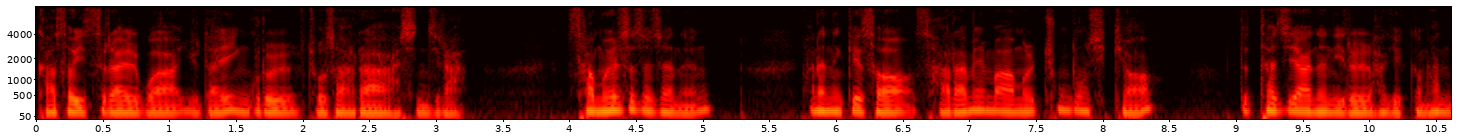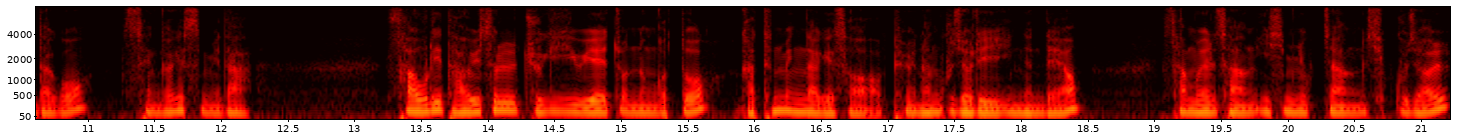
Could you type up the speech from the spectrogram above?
가서 이스라엘과 유다의 인구를 조사하라 하신지라. 사무엘서 저자는 하나님께서 사람의 마음을 충동시켜 뜻하지 않은 일을 하게끔 한다고 생각했습니다. 사울이 다윗을 죽이기 위해 쫓는 것도 같은 맥락에서 표현한 구절이 있는데요. 사무엘상 26장 19절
